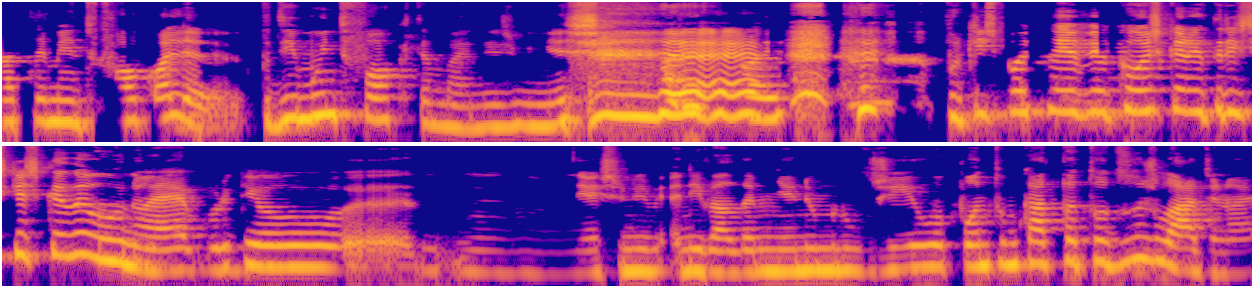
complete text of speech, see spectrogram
Exatamente, foco. Olha, pedi muito foco também nas minhas. Porque isto depois tem a ver com as características de cada um, não é? Porque eu, eh, a nível da minha numerologia, eu aponto um bocado para todos os lados, não é?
